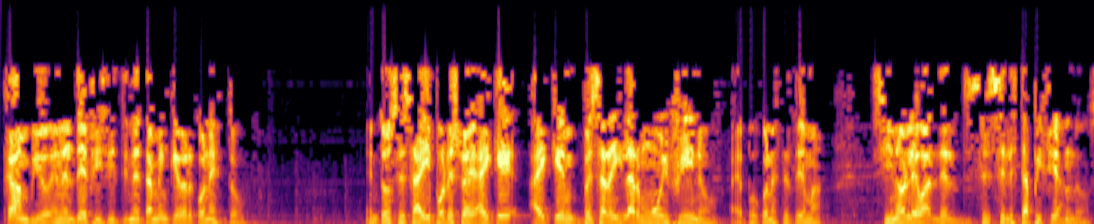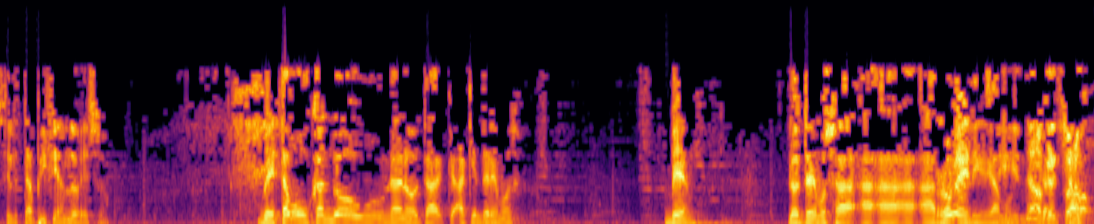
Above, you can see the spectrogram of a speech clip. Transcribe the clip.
cambio en el déficit tiene también que ver con esto. Entonces ahí por eso hay, hay que hay que empezar a hilar muy fino eh, pues, con este tema. Si no le va, le- se, se le está pifiando, se le está pifiando eso. Estamos buscando una nota. ¿A quién tenemos? Bien. Lo tenemos a, a, a, a Robelli, digamos. Sí, no, que conozco,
